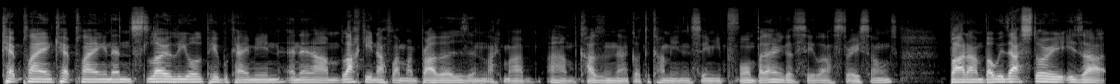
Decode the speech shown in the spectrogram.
kept playing, kept playing, and then slowly all the people came in, and then I'm um, lucky enough, like my brothers and like my um, cousin that got to come in and see me perform, but they only got to see the last three songs. But um, but with that story is uh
